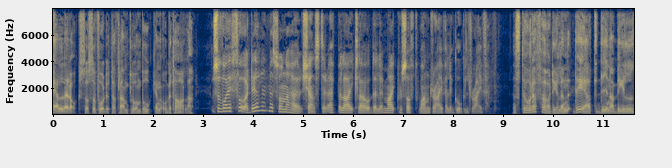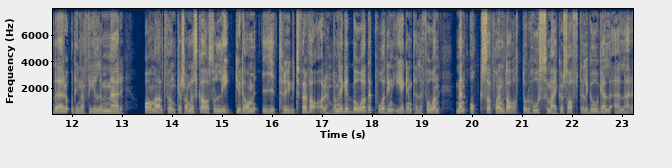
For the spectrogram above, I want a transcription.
Eller också så får du ta fram plånboken och betala. Så vad är fördelen med sådana här tjänster? Apple iCloud eller Microsoft OneDrive eller Google Drive? Den stora fördelen det är att dina bilder och dina filmer, om allt funkar som det ska, så ligger de i tryggt förvar. De ligger både på din egen telefon men också på en dator hos Microsoft eller Google eller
